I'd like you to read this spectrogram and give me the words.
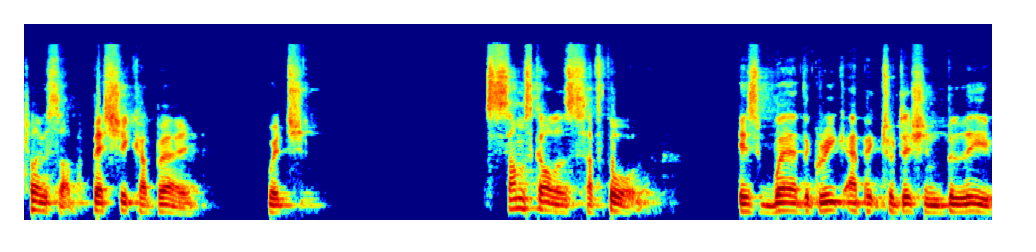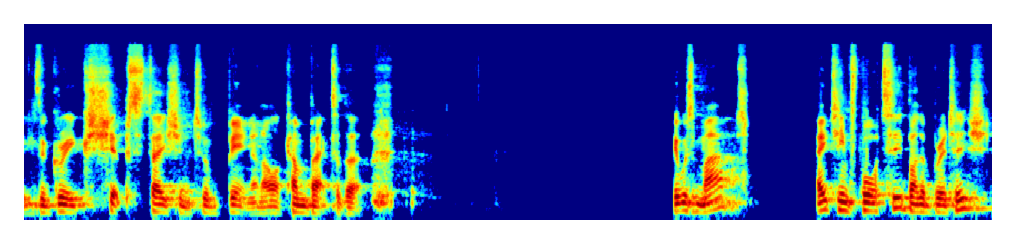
close up, Beshika Bay, which some scholars have thought is where the Greek epic tradition believed the Greek ship station to have been, and I'll come back to that. It was mapped 1840 by the British.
